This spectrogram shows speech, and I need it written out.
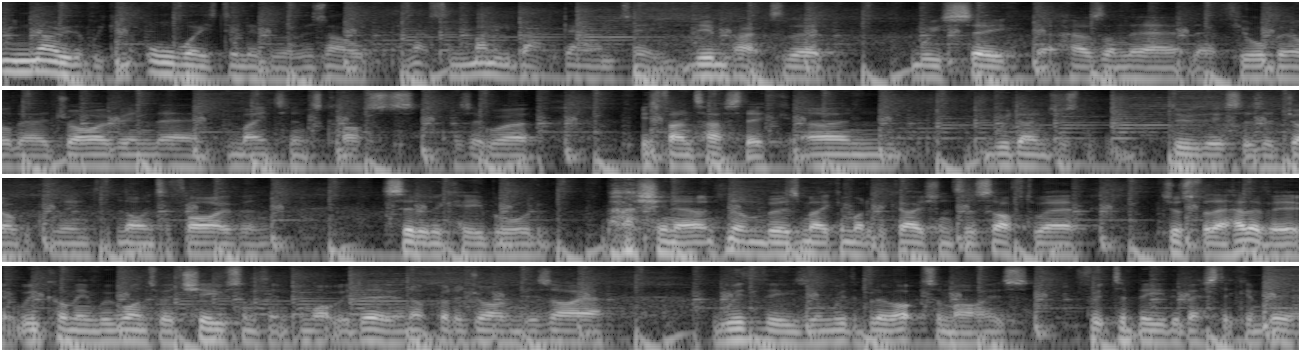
we know that we can always deliver a result and that's a money back guarantee. The impact that we see that has on their, their fuel bill, their driving, their maintenance costs, as it were, is fantastic. And we don't just do this as a job coming nine to five and sit at a keyboard, bashing out numbers, making modifications to software just for the hell of it. We come in, we want to achieve something from what we do, and I've got a driving desire with these and with Blue Optimize for it to be the best it can be.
